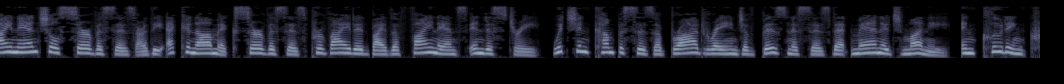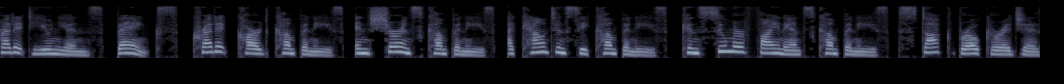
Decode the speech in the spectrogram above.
Financial services are the economic services provided by the finance industry, which encompasses a broad range of businesses that manage money, including credit unions, banks, credit card companies, insurance companies, accountancy companies, consumer finance companies, stock brokerages,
